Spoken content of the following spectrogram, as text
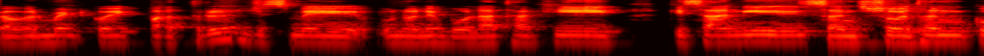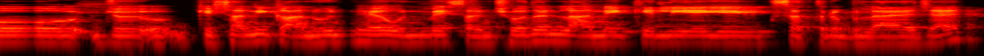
गवर्नमेंट को एक पत्र जिसमें उन्होंने बोला था कि किसानी संशोधन को जो, किसानी कानून है उनमें संशोधन लाने के लिए ये एक सत्र बुलाया जाए।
